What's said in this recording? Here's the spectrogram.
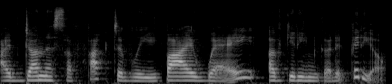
I've done this effectively by way of getting good at video.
